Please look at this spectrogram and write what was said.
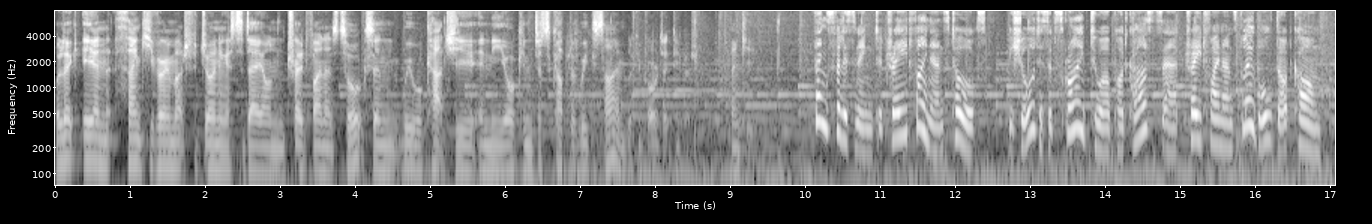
Well, look, Ian, thank you very much for joining us today on Trade Finance Talks, and we will catch you in New York in just a couple of weeks' time. Looking forward to it, Deepesh. Thank you. Thanks for listening to Trade Finance Talks. Be sure to subscribe to our podcasts at tradefinanceglobal.com.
